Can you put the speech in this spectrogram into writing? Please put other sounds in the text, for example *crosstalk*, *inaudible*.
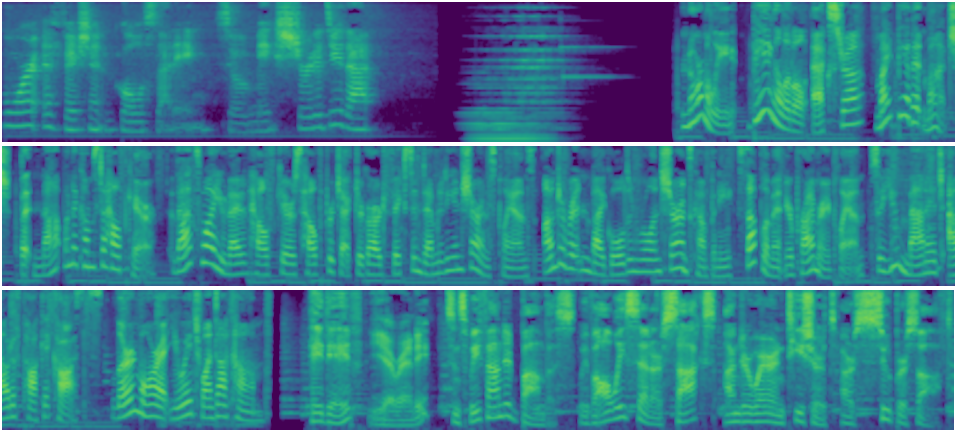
for efficient goal setting. So make sure to do that. Normally, being a little extra might be a bit much, but not when it comes to healthcare. That's why United Healthcare's Health Protector Guard fixed indemnity insurance plans, underwritten by Golden Rule Insurance Company, supplement your primary plan so you manage out of pocket costs. Learn more at uh1.com. Hey, Dave. Yeah, Randy. Since we founded Bombas, we've always said our socks, underwear, and t shirts are super soft.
